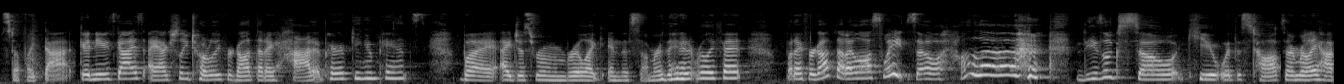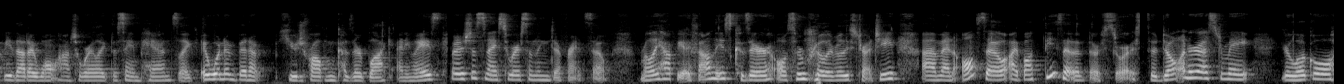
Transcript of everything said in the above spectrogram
stuff like that good news guys i actually totally forgot that i had a pair of gingham pants but i just remember like in the summer they didn't really fit but I forgot that I lost weight, so holla! These look so cute with this top, so I'm really happy that I won't have to wear like the same pants. Like it wouldn't have been a huge problem because they're black anyways, but it's just nice to wear something different. So I'm really happy I found these because they're also really, really stretchy. Um, and also I bought these at the thrift store. So don't underestimate your local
